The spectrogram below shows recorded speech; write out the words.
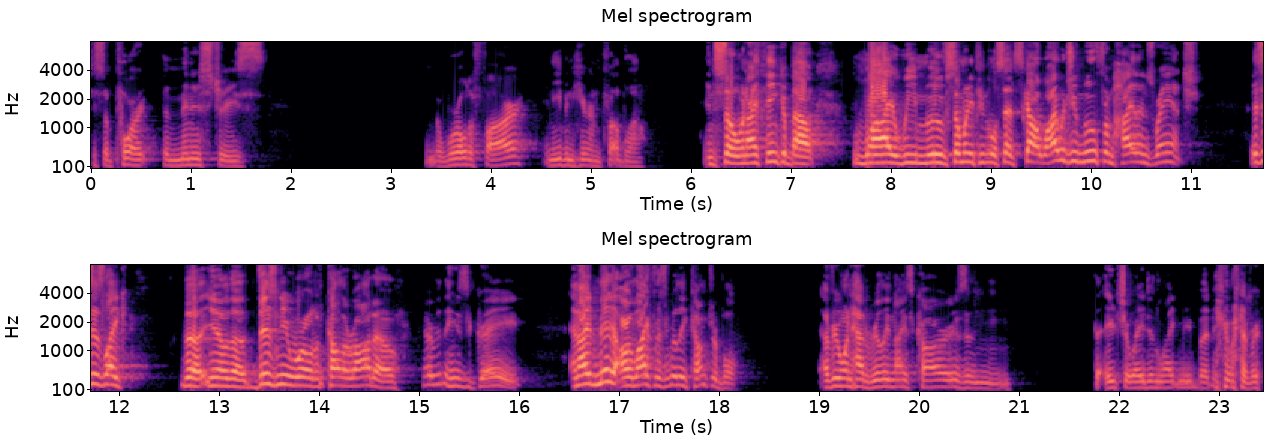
to support the ministries in the world afar and even here in Pueblo. And so when I think about why we move, so many people said, Scott, why would you move from Highlands Ranch? This is like the, you know, the Disney World of Colorado. Everything is great. And I admit it, our life was really comfortable. Everyone had really nice cars and the HOA didn't like me, but whatever.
